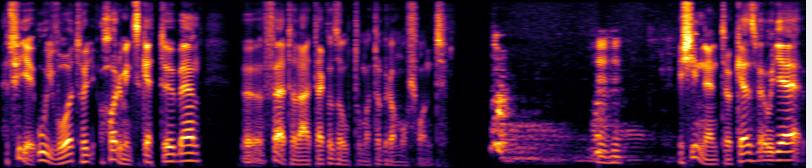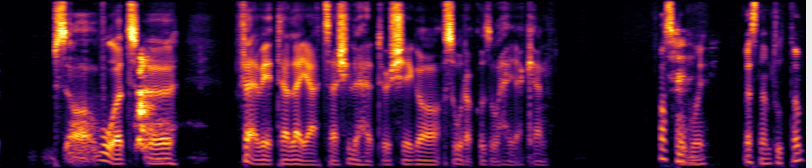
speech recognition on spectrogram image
Hát figyelj, úgy volt, hogy 32-ben ö, feltalálták az automata gramofont. Uh-huh. És innentől kezdve ugye a, volt ö, felvétel lejátszási lehetőség a szórakozó helyeken. Az komoly. Ezt nem tudtam.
